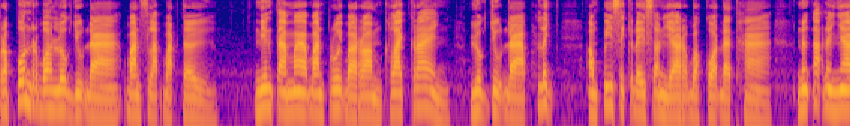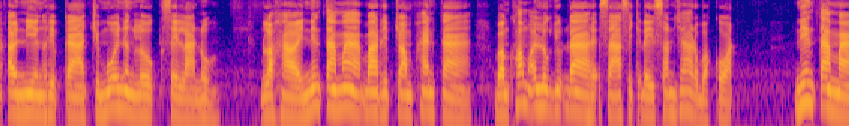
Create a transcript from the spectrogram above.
ប្រពន្ធរបស់លោកយូដាបានស្លាប់បាត់ទៅ នាងតាម៉ាបានព្រួយបារម្ភខ្លាចក្រែង លោកយូដាភ្លេចអំពីសេចក្តីសន្យារបស់គាត់ដែលថានឹងអនុញ្ញាតឲ្យនាងរៀបការជាមួយនឹងលោកសេឡានោះម្លោះហើយនាងតាម៉ាបានរៀបចំផែនការបង្ខំឲ្យលោកយូដារក្សាសេចក្តីសន្យារបស់គាត់ នាងតាម៉ា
